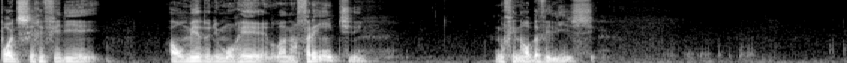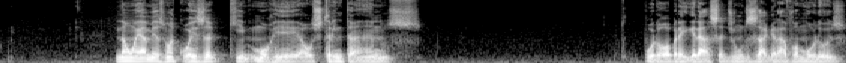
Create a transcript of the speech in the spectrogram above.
pode se referir ao medo de morrer lá na frente, no final da velhice. Não é a mesma coisa que morrer aos 30 anos por obra e graça de um desagravo amoroso.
